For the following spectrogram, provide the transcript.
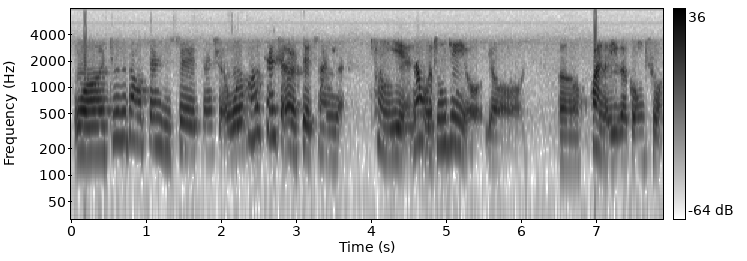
我就是到三十岁、三十，我好像三十二岁创业创业。那我中间有有呃换了一个工作。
